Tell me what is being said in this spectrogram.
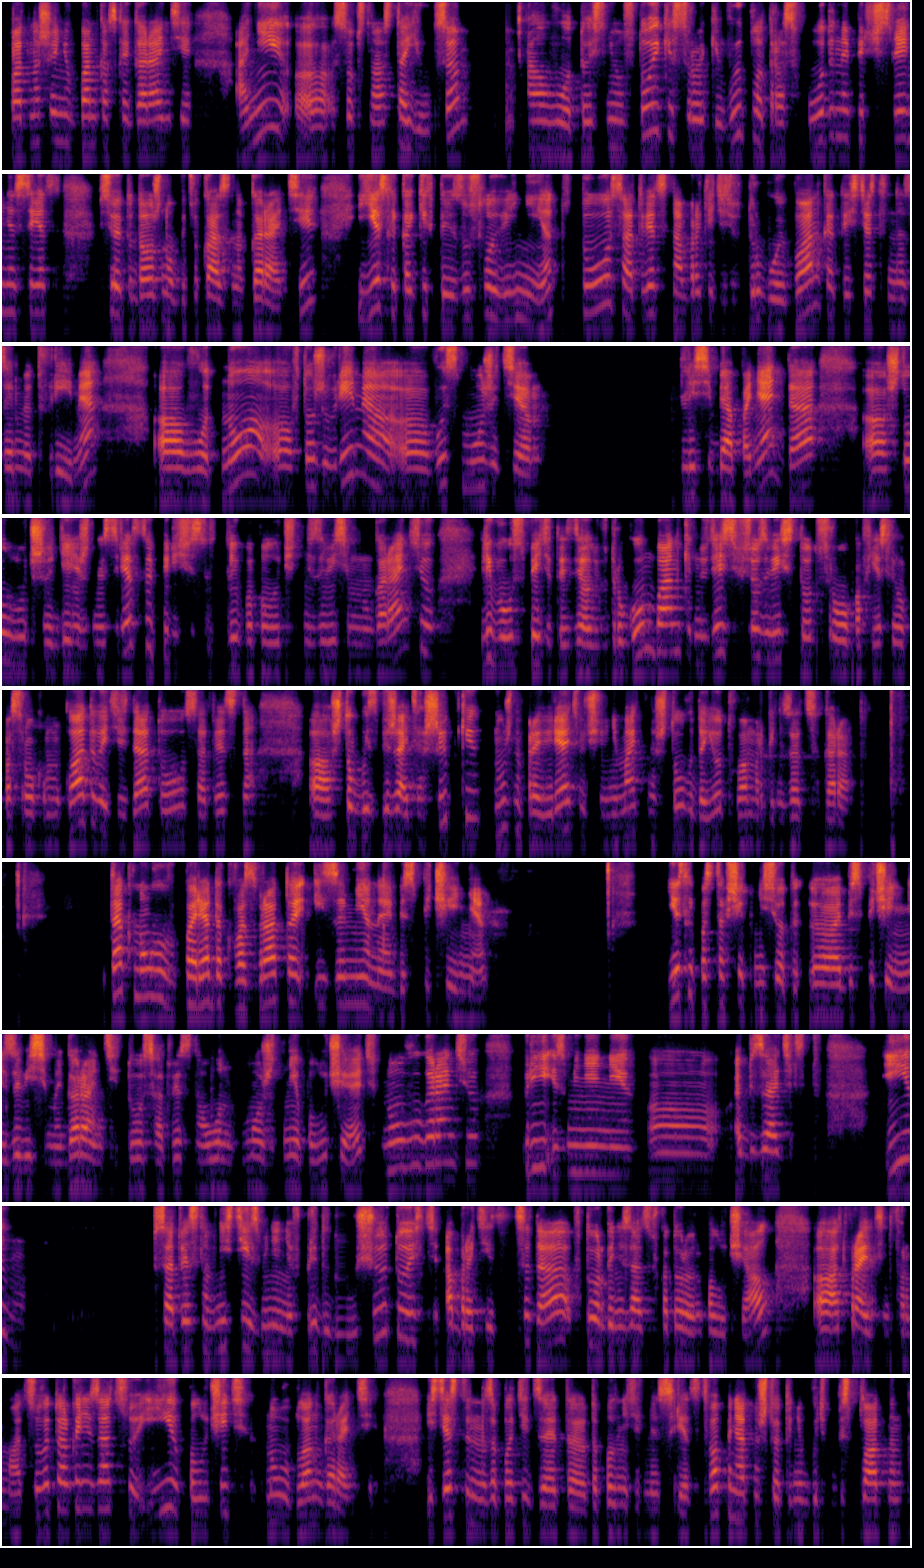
по отношению к банковской гарантии, они, э, собственно, остаются. А вот, то есть неустойки, сроки выплат, расходы на перечисление средств, все это должно быть указано в гарантии. Если каких-то из условий нет, то, соответственно, обратитесь в другой банк, это, естественно, займет время, а, вот, но э, в то же время э, вы сможете для себя понять, да, а, что лучше денежные средства перечислить, либо получить независимую гарантию, либо успеть это сделать в другом банке. Но здесь все зависит от сроков. Если вы по срокам укладываетесь, да, то, соответственно, а, чтобы избежать ошибки, нужно проверять очень внимательно, что выдает вам организация гарант. Итак, новый порядок возврата и замены обеспечения – если поставщик несет э, обеспечение независимой гарантии, то, соответственно, он может не получать новую гарантию при изменении а, обязательств. И соответственно, внести изменения в предыдущую, то есть обратиться да, в ту организацию, в которой он получал, а, отправить информацию в эту организацию и получить новый план гарантии. Естественно, заплатить за это дополнительные средства. Понятно, что это не будет бесплатным.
